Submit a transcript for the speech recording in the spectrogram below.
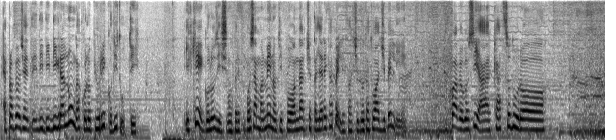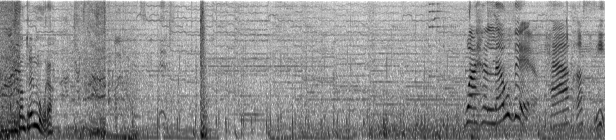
è proprio cioè, di, di, di, gran lunga quello più ricco di tutti. Il che è golosissimo, perché possiamo almeno tipo andarci a tagliare i capelli e farci due tatuaggi bellini. Proprio così, a cazzo duro contro il muro. Why, hello there. Have a seat.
